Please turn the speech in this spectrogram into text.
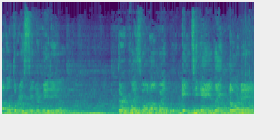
level three senior media. Third place going home with ATA Lake Norman.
